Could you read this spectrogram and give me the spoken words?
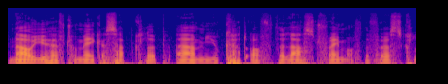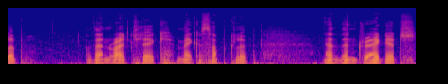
Now you have to make a subclip. Um, you cut off the last frame of the first clip, then right click, make a subclip, and then drag it.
